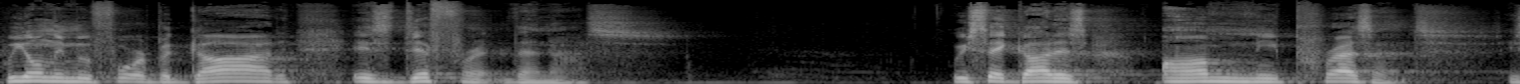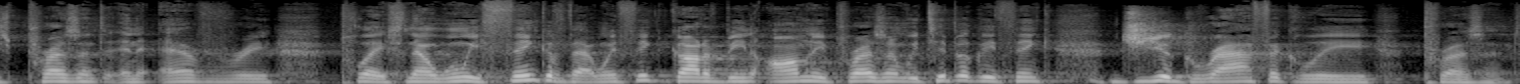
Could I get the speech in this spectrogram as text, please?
We only move forward, but God is different than us. We say God is omnipresent. He's present in every place. Now, when we think of that, when we think God of being omnipresent, we typically think geographically present.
